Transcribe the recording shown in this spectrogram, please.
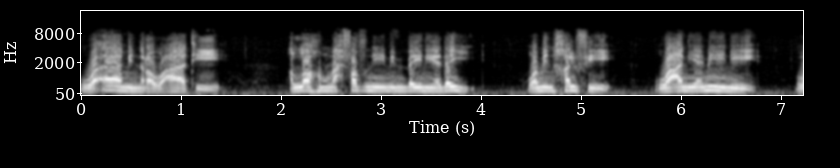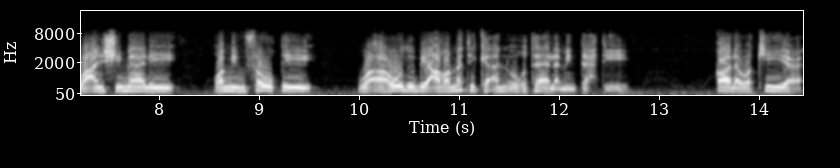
وآمن روعاتي. اللهم احفظني من بين يدي ومن خلفي وعن يميني وعن شمالي ومن فوقي وأعوذ بعظمتك أن أغتال من تحتي. قال وكيع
